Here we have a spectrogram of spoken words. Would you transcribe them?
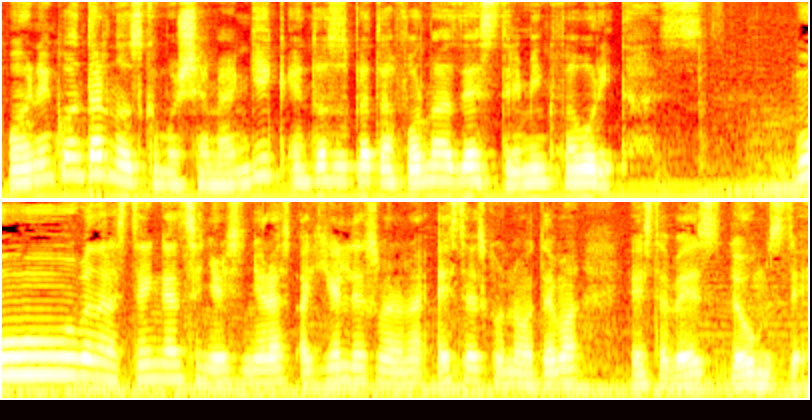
pueden encontrarnos como Shaman Geek en todas sus plataformas de streaming favoritas. Muy buenas tengan señores y señoras, aquí Carlitox Banana, esta vez con un nuevo tema, esta vez Doomsday.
